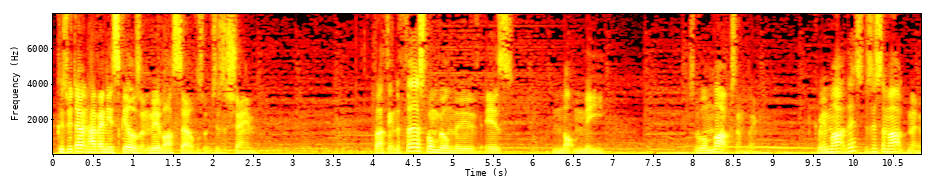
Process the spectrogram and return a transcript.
Because we don't have any skills that move ourselves, which is a shame. But I think the first one we'll move is not me. So we'll mark something. Can we mark this? Is this a mark? No.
